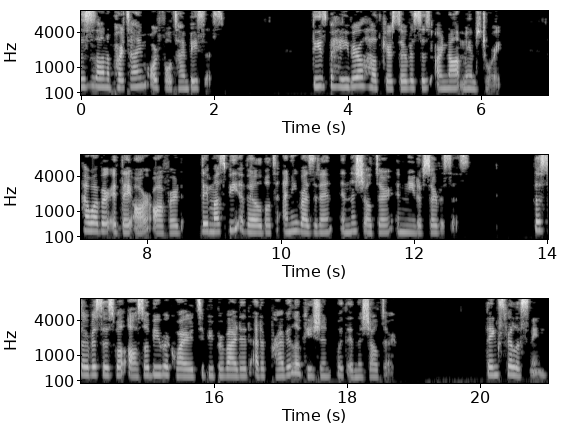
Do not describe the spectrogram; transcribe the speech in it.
This is on a part time or full time basis. These behavioral healthcare services are not mandatory. However, if they are offered, they must be available to any resident in the shelter in need of services. The services will also be required to be provided at a private location within the shelter. Thanks for listening.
